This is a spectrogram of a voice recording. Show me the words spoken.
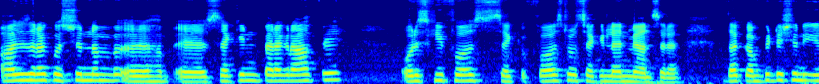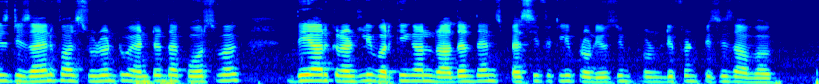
आज ज़रा क्वेश्चन नंबर सेकंड पैराग्राफ पे और इसकी फ़र्स्ट फ़र्स्ट और सेकंड लाइन में आंसर है। The competition is design for student to enter the course work they are currently working on rather than specifically producing different pieces of work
